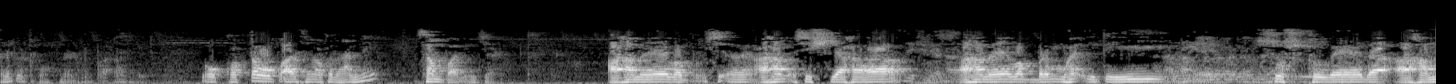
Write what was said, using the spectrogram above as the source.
అని పెట్టుకుంటున్నాడు ఉపాధి. ఓ కొత్త ఉపాధిని ఒకదాన్ని సంపాదించాడు. అహమేవ అహం శిష్య అహమేవ బ్రహ్మ ఇది సుష్ఠు వేద అహం.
